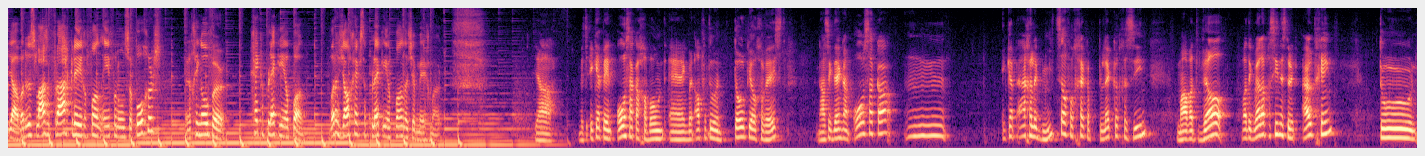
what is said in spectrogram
Ja, we hadden dus laatst een vraag gekregen van een van onze volgers. En dat ging over gekke plekken in Japan. Wat is jouw gekste plek in Japan dat je hebt meegemaakt? Ja, weet je, ik heb in Osaka gewoond en ik ben af en toe in Tokio geweest. En als ik denk aan Osaka, mm, ik heb eigenlijk niet zoveel gekke plekken gezien. Maar wat, wel, wat ik wel heb gezien is toen ik uitging, toen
